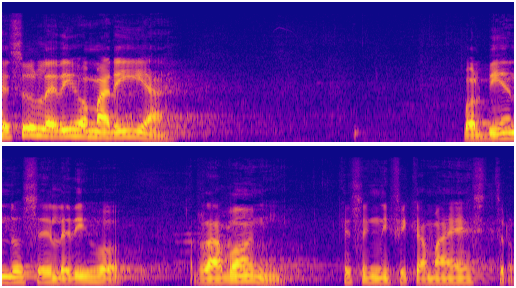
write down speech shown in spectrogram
Jesús le dijo María, volviéndose le dijo Rabboni, que significa maestro.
